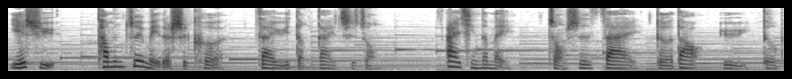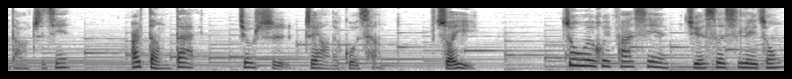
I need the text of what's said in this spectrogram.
也许，他们最美的时刻在于等待之中。爱情的美总是在得到与得不到之间，而等待就是这样的过程。所以，诸位会发现，角色系列中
